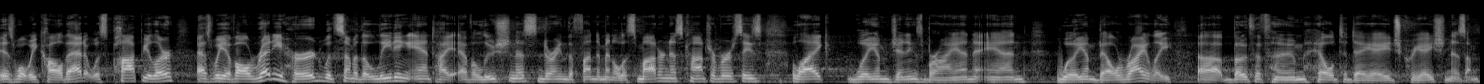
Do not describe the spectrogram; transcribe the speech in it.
is what we call that. It was popular, as we have already heard, with some of the leading anti evolutionists during the fundamentalist modernist controversies, like William Jennings Bryan and William Bell Riley, uh, both of whom held to day age creationism.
